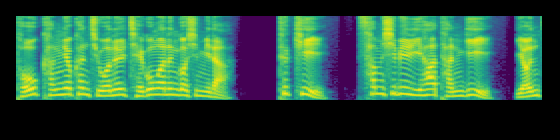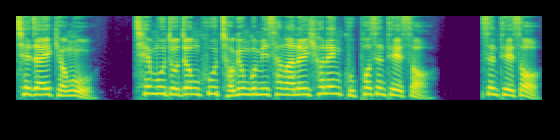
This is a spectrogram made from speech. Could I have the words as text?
더욱 강력한 지원을 제공하는 것입니다. 특히 30일 이하 단기 연체자의 경우 채무 조정 후 적용금리 상한을 현행 9%에서 9%에서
